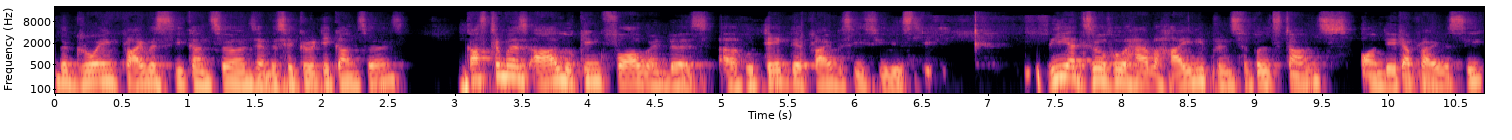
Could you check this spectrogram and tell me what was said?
the growing privacy concerns and the security concerns, customers are looking for vendors uh, who take their privacy seriously. We at Zoho have a highly principled stance on data privacy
